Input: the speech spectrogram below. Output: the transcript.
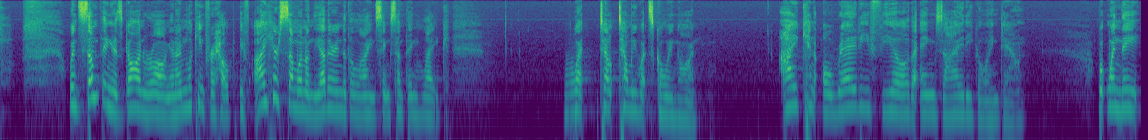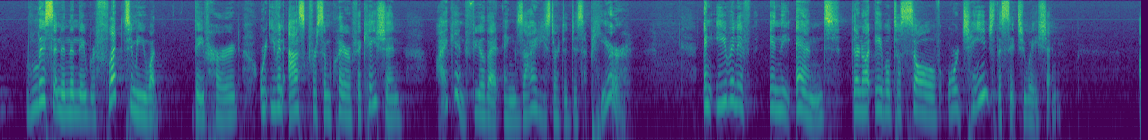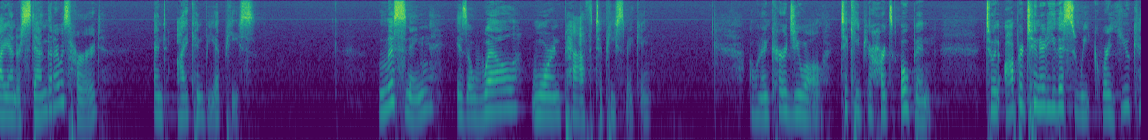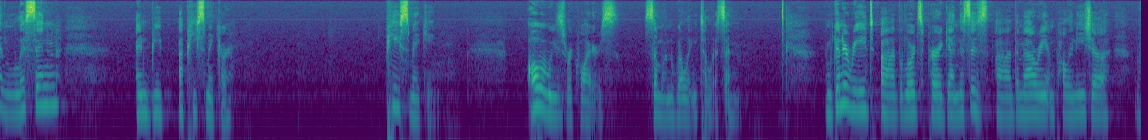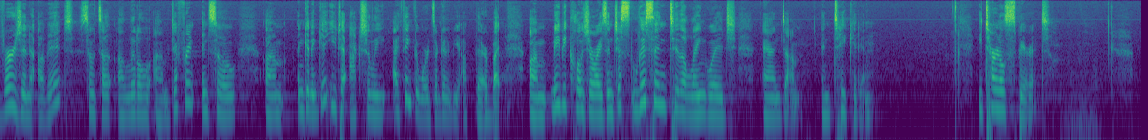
When something has gone wrong and I'm looking for help, if I hear someone on the other end of the line saying something like, what, tell, tell me what's going on, I can already feel the anxiety going down. But when they listen and then they reflect to me what they've heard, or even ask for some clarification, I can feel that anxiety start to disappear. And even if in the end they're not able to solve or change the situation, I understand that I was heard and I can be at peace. Listening is a well worn path to peacemaking. I want to encourage you all to keep your hearts open to an opportunity this week where you can listen and be a peacemaker. Peacemaking always requires someone willing to listen. I'm going to read uh, the Lord's Prayer again. This is uh, the Maori and Polynesia version of it, so it's a, a little um, different. And so um, I'm going to get you to actually, I think the words are going to be up there, but um, maybe close your eyes and just listen to the language and, um, and take it in. Eternal Spirit,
